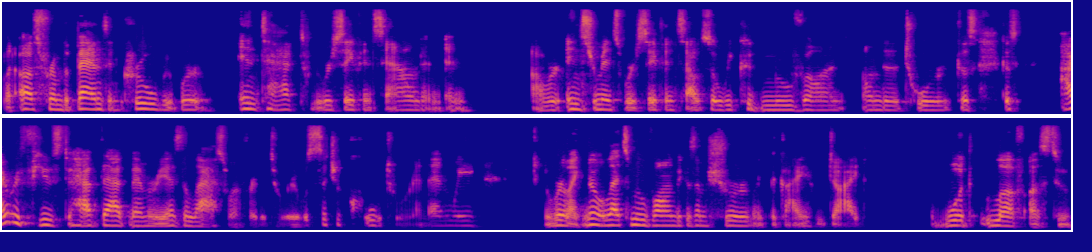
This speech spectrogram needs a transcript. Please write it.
But us from the bands and crew we were intact we were safe and sound and and our instruments were safe and sound so we could move on on the tour. Cuz cuz I refused to have that memory as the last one for the tour. It was such a cool tour and then we we're like no let's move on because i'm sure like the guy who died would love us to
